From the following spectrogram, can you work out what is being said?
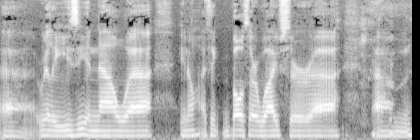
uh, really easy. And now, uh, you know, I think both our wives are uh, um,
